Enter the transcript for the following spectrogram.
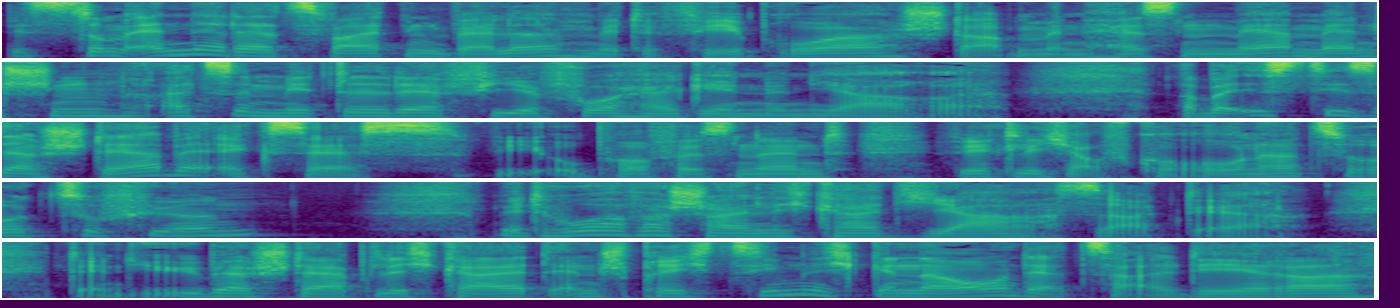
Bis zum Ende der zweiten Welle, Mitte Februar, starben in Hessen mehr Menschen als im Mittel der vier vorhergehenden Jahre. Aber ist dieser Sterbeexzess, wie Uphoff es nennt, wirklich auf Corona zurückzuführen? Mit hoher Wahrscheinlichkeit ja, sagt er, denn die Übersterblichkeit entspricht ziemlich genau der Zahl derer,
